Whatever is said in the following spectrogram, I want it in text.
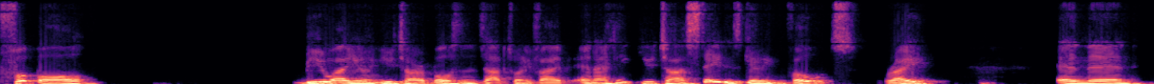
football, BYU and Utah are both in the top 25. And I think Utah State is getting votes, right? And then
